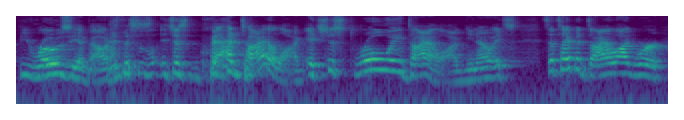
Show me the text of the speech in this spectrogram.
be rosy about it. This is it's just bad dialogue. It's just throwaway dialogue. You know, it's it's the type of dialogue where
